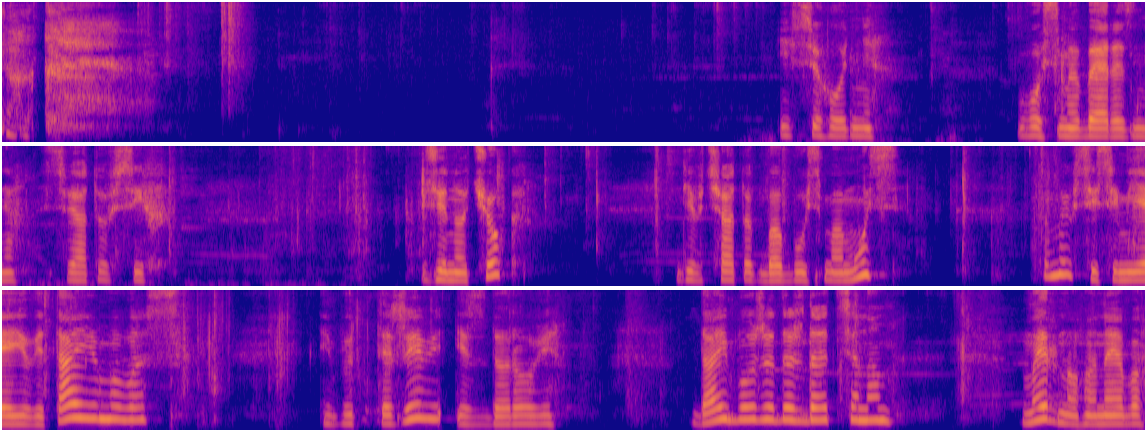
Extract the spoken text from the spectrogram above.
Так. І сьогодні, 8 березня, свято всіх жіночок, дівчаток, бабусь, мамусь. То ми всі сім'єю вітаємо вас. І будьте живі і здорові. Дай Боже дождатися нам мирного неба.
